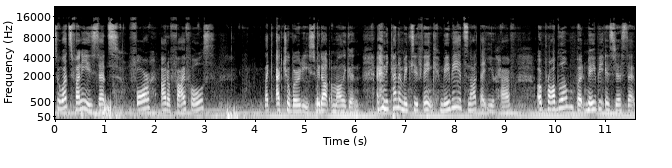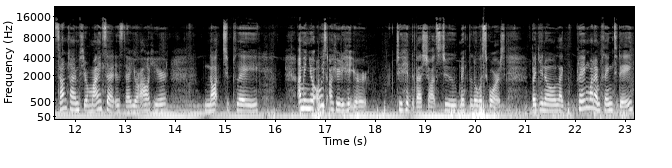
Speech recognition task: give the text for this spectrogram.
So what's funny is that's four out of five holes like actual birdies without a mulligan. And it kind of makes you think maybe it's not that you have a problem but maybe it's just that sometimes your mindset is that you're out here not to play. I mean you're always out here to hit your to hit the best shots to make the lowest scores. But you know like playing what I'm playing today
